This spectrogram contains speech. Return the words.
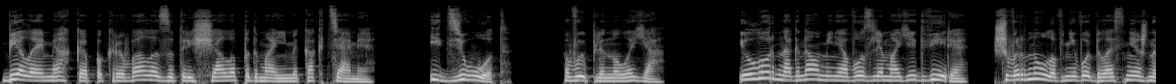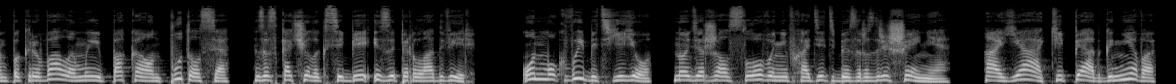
Белое мягкое покрывало затрещало под моими когтями. «Идиот!» — выплюнула я. И Лор нагнал меня возле моей двери, швырнула в него белоснежным покрывалом и, пока он путался, заскочила к себе и заперла дверь. Он мог выбить ее, но держал слово не входить без разрешения. А я, кипя от гнева,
